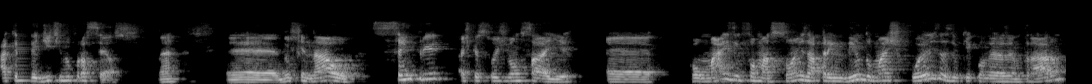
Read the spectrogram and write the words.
acredite no processo, né? É, no final, sempre as pessoas vão sair é, com mais informações, aprendendo mais coisas do que quando elas entraram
